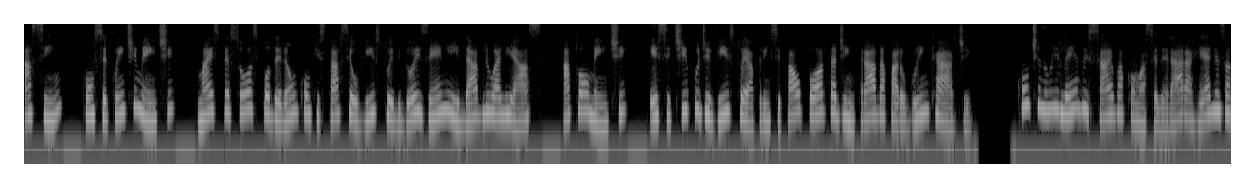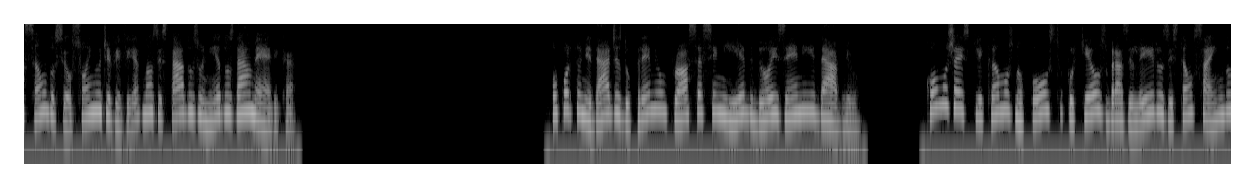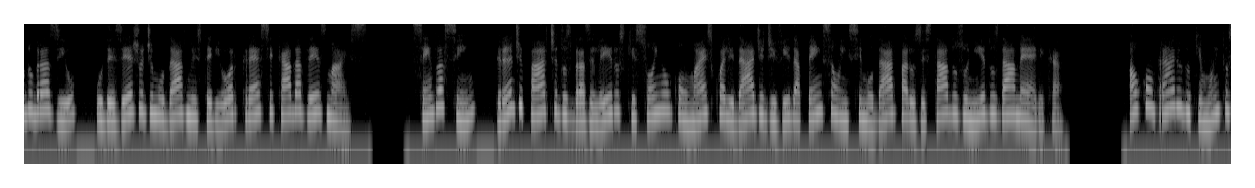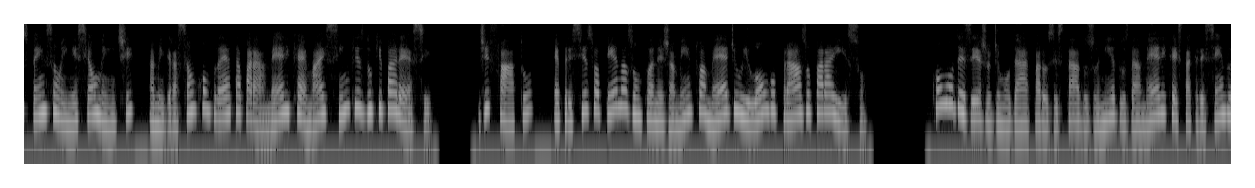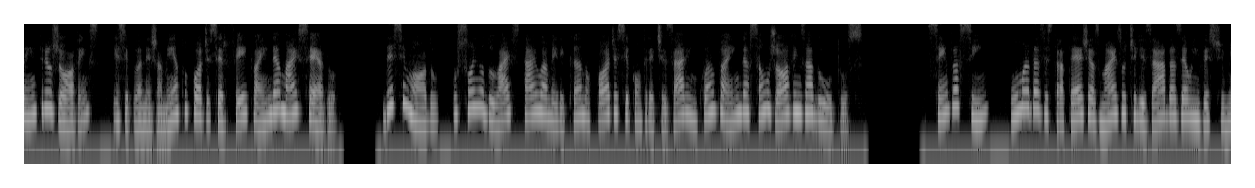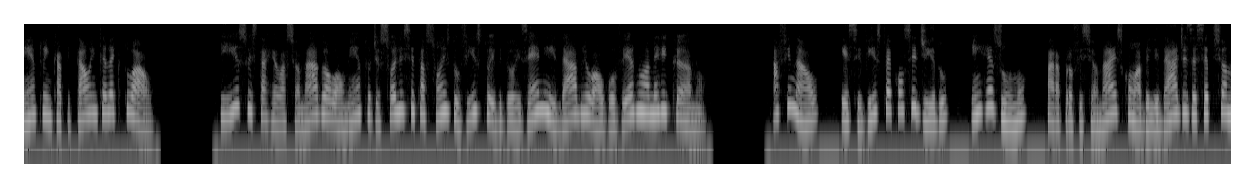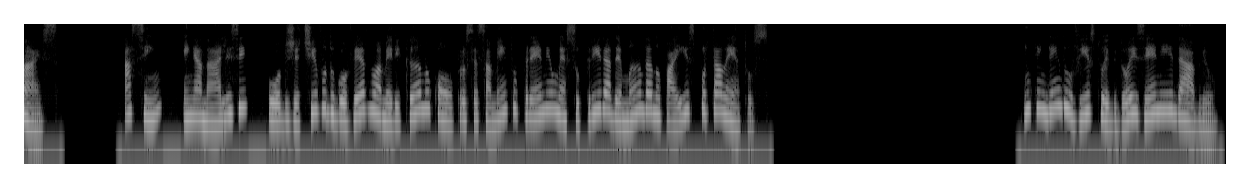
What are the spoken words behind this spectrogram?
Assim, consequentemente, mais pessoas poderão conquistar seu visto EB2N e W. Aliás, atualmente, esse tipo de visto é a principal porta de entrada para o Green Card. Continue lendo e saiba como acelerar a realização do seu sonho de viver nos Estados Unidos da América. Oportunidades do Premium Processing e EB2NIW. Como já explicamos no post por que os brasileiros estão saindo do Brasil, o desejo de mudar no exterior cresce cada vez mais. Sendo assim, grande parte dos brasileiros que sonham com mais qualidade de vida pensam em se mudar para os Estados Unidos da América. Ao contrário do que muitos pensam inicialmente, a migração completa para a América é mais simples do que parece. De fato, é preciso apenas um planejamento a médio e longo prazo para isso. Como o desejo de mudar para os Estados Unidos da América está crescendo entre os jovens, esse planejamento pode ser feito ainda mais cedo. Desse modo, o sonho do lifestyle americano pode se concretizar enquanto ainda são jovens adultos. Sendo assim, uma das estratégias mais utilizadas é o investimento em capital intelectual e isso está relacionado ao aumento de solicitações do visto EB2N e W ao governo americano. Afinal, esse visto é concedido, em resumo, para profissionais com habilidades excepcionais. Assim, em análise, o objetivo do governo americano com o processamento premium é suprir a demanda no país por talentos. Entendendo o visto EB2N e W.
